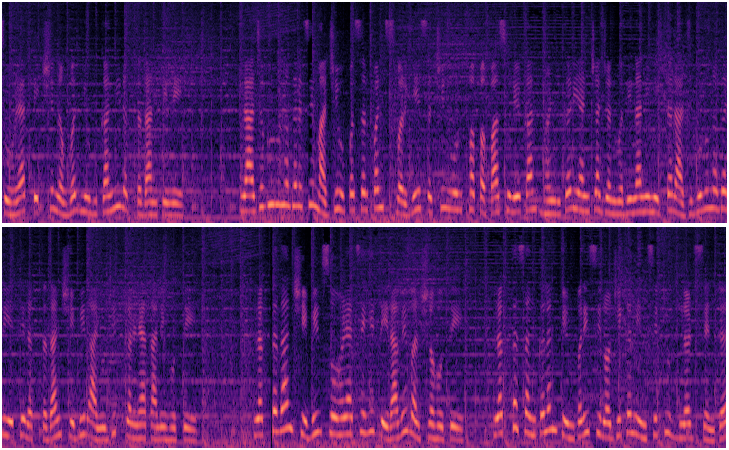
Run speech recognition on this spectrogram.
सोहळ्यात एकशे नव्वद युवकांनी रक्तदान केले. राजगुरुनगरचे माजी उपसरपंच स्वर्गीय सचिन उर्फ पपा सूर्यकांत भंडकर यांच्या जन्मदिनानिमित्त राजगुरुनगर येथे रक्तदान शिबिर आयोजित करण्यात आले होते. रक्तदान शिबिर सोहळ्याचे हे तेरावे वर्ष होते. रक्त संकलन Pimpri serological institute blood centre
